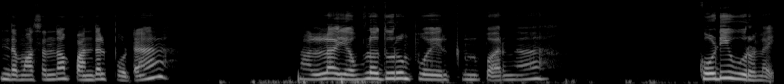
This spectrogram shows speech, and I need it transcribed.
இந்த மாதம்தான் பந்தல் போட்டேன். நல்லா எவ்வளோ தூரம் போயிருக்குன்னு பாருங்கள் கொடி உருளை.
